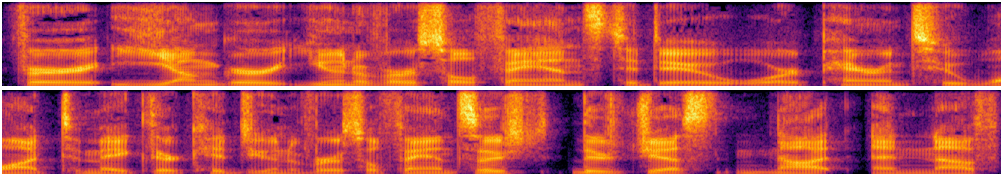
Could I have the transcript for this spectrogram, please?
for younger universal fans to do or parents who want to make their kids universal fans. There's there's just not enough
